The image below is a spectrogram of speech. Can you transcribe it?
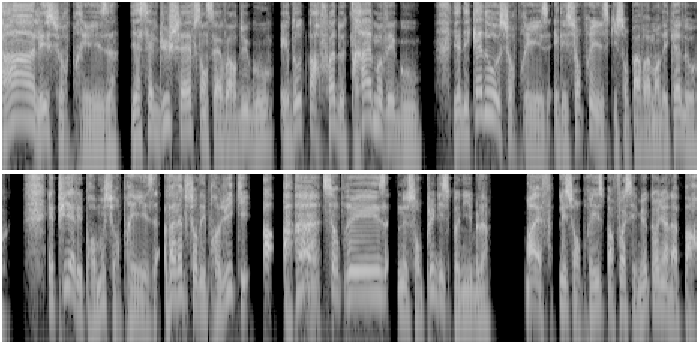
Ah, les surprises. Il y a celles du chef censé avoir du goût, et d'autres parfois de très mauvais goût. Il y a des cadeaux surprises, et des surprises qui sont pas vraiment des cadeaux. Et puis il y a les promos surprises, valables sur des produits qui, ah, ah, surprise, ne sont plus disponibles. Bref, les surprises, parfois c'est mieux quand il n'y en a pas.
